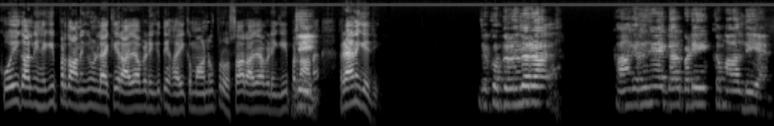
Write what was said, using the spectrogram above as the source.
ਕੋਈ ਗੱਲ ਨਹੀਂ ਹੈਗੀ ਪ੍ਰਧਾਨਗੀ ਨੂੰ ਲੈ ਕੇ ਰਾਜਾ ਵੜਿੰਗ ਤੇ ਹਾਈ ਕਮਾਂਡ ਨੂੰ ਭਰੋਸਾ ਰਾਜਾ ਵੜਿੰਗ ਹੀ ਪ੍ਰਧਾਨ ਰਹਿਣਗੇ ਜੀ। ਦੇਖੋ ਬਲਵਿੰਦਰ ਕਾਂਗਰਸ ਨੇ ਗੱਲ ਬੜੀ ਕਮਾਲ ਦੀ ਹੈ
